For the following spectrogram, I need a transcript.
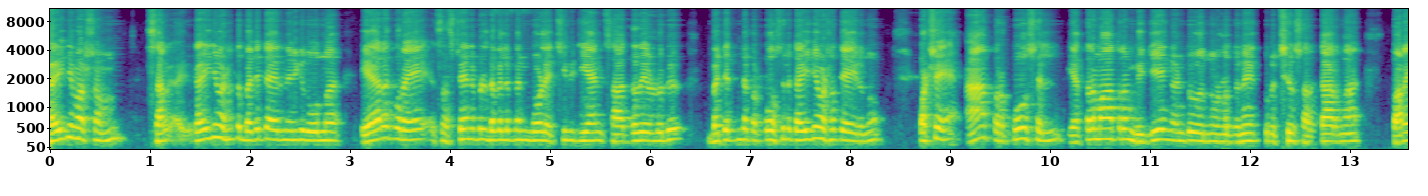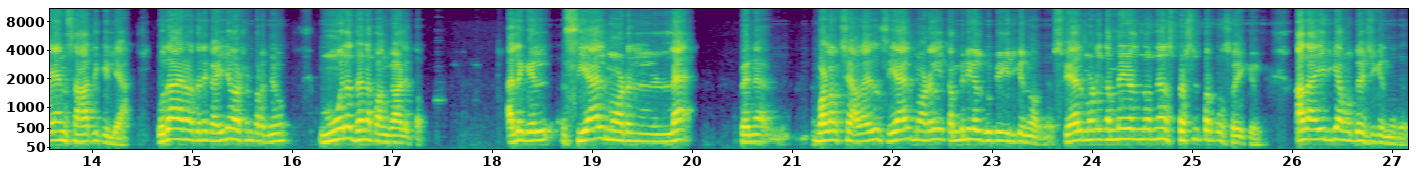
കഴിഞ്ഞ വർഷം കഴിഞ്ഞ വർഷത്തെ ബജറ്റ് ആയിരുന്നു എനിക്ക് തോന്നുന്നത് ഏറെക്കുറെ സസ്റ്റൈനബിൾ ഡെവലപ്മെന്റ് ഗോൾ അച്ചീവ് ചെയ്യാൻ സാധ്യതയുള്ളൊരു ബജറ്റിന്റെ പ്രപ്പോസൽ കഴിഞ്ഞ വർഷത്തെ ആയിരുന്നു. പക്ഷേ ആ പ്രപ്പോസൽ എത്രമാത്രം വിജയം കണ്ടു എന്നുള്ളതിനെ കുറിച്ച് സർക്കാരിന് പറയാൻ സാധിക്കില്ല. ഉദാഹരണത്തിന് കഴിഞ്ഞ വർഷം പറഞ്ഞു മൂലധന പങ്കാളിത്തം. അല്ലെങ്കിൽ സിയാൽ മോഡലിലെ പിന്നെ വളർച്ച അതായത് സിയാൽ മോഡൽ കമ്പനികൾ രൂപീകരിക്കുന്നു പറഞ്ഞു. സിയാൽ മോഡൽ കമ്പനികൾ എന്ന് പറഞ്ഞാൽ സ്പെഷ്യൽ പർപ്പസ് വെഹിക്കിൾ അതായിരിക്കാം ഉദ്ദേശിക്കുന്നത്.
